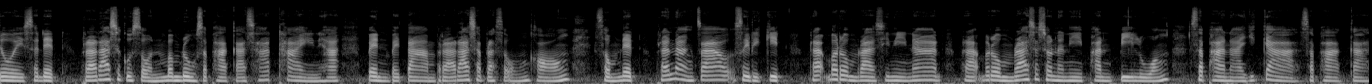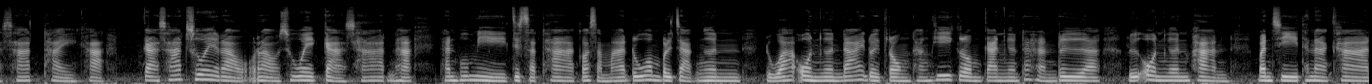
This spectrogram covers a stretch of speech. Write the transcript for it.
โดยเสด็จพระราชกุศลบำรุงสภากาชาติไทยนะคะเป็นไปตามพระราชประสงค์ของสมเด็จพระนางเจ้าสิริกิติ์พระบรมราชินีนาถพระบรมราชชนนีพันปีหลวง สภานายิกา สภากาชาติไทยค่ะ กาชาติช่วยเราเราช่วยกาชาตินะคะท่านผู้มีจิตศรัทธาก็สามารถร่วมบริจาคเงิน หรือว่าโอนเงินได้โดยตรงทั้งที่กรมการเงินทหารเรือ หรือโอนเงินผ่าน บัญชีธนาคาร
